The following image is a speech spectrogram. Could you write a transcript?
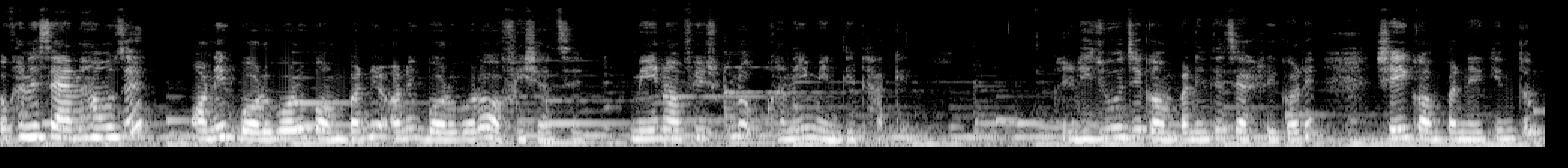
ওখানে স্যান হাউসে অনেক বড় বড় কোম্পানির অনেক বড় বড় অফিস আছে। মেন অফিসগুলো ওখানেই মেনলি থাকে। রিজুও যে কোম্পানিতে চাকরি করে, সেই কোম্পানির কিন্তু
